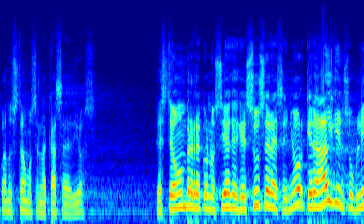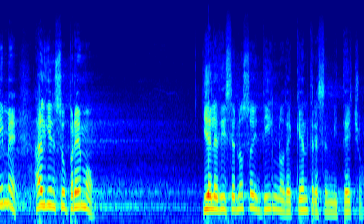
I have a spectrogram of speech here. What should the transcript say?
cuando estamos en la casa de Dios. Este hombre reconocía que Jesús era el Señor, que era alguien sublime, alguien supremo. Y él le dice, no soy digno de que entres en mi techo.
